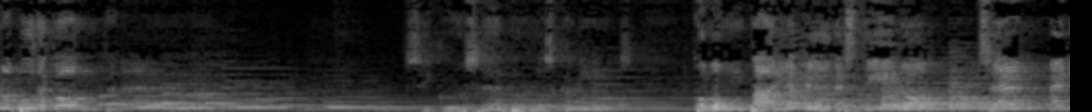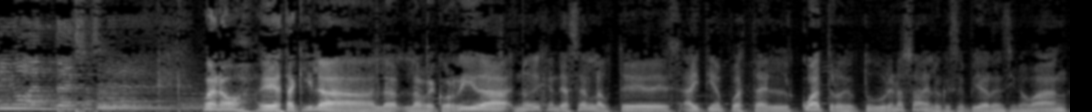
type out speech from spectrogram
no pude contener. Si crucé por como un paria que el destino se empeñó en deshacer. Bueno, eh, hasta aquí la, la, recorrida. No dejen de hacerla ustedes. Hay tiempo hasta el 4 de octubre. No saben lo que se pierden si no van.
